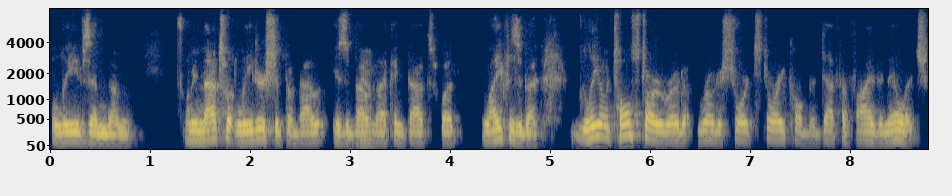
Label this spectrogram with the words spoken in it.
believes in them. I mean, that's what leadership about is about, Yeah. and I think that's what life is about. Leo Tolstoy wrote a- wrote a short story called "The Death of Ivan Ilyich."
